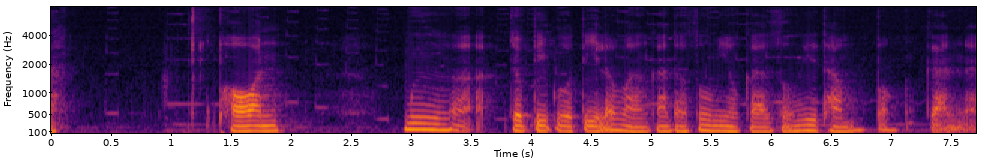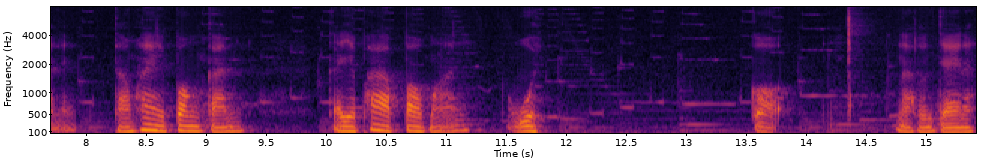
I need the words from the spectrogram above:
นะ พร เมื่อโจมตีปกติระหว่างการต่อสู้มีโอกาสสูงที่ทำป้องกันอะไรทำให้ป้องกันกายภาพเป้าหมายอุ้ยก็น่าสนใจนะ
